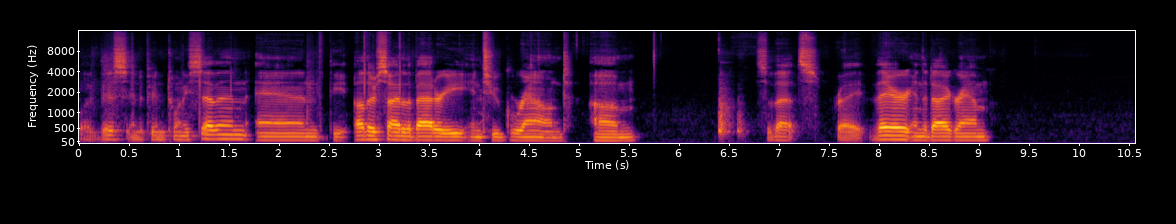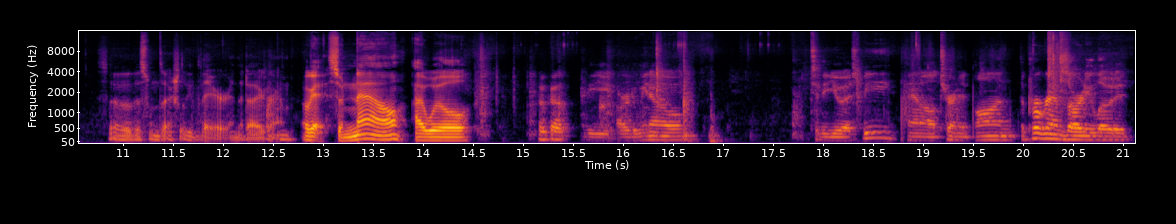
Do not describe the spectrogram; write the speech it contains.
plug this into pin 27 and the other side of the battery into ground. Um, so that's right there in the diagram. So this one's actually there in the diagram. Okay, so now I will hook up the Arduino to the USB and I'll turn it on. The program's already loaded.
